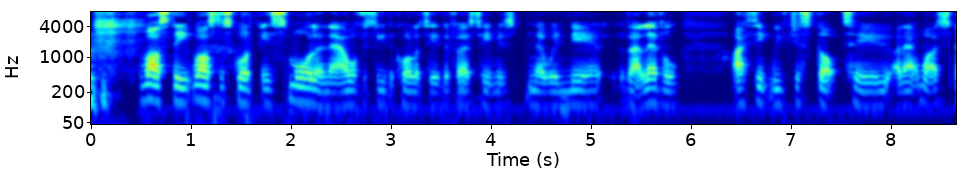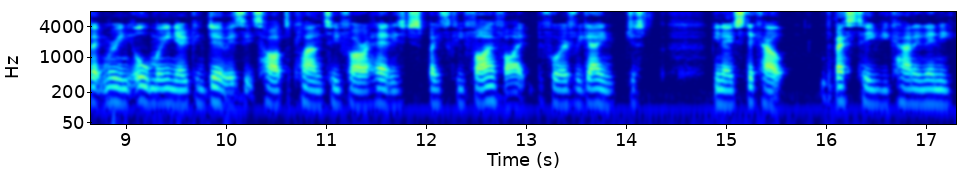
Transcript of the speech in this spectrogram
whilst the whilst the squad is smaller now, obviously the quality of the first team is nowhere near that level. I think we've just got to. What I suspect Mourinho, all Mourinho can do is it's hard to plan too far ahead. Is just basically firefight before every game. Just you know, stick out the best team you can in any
